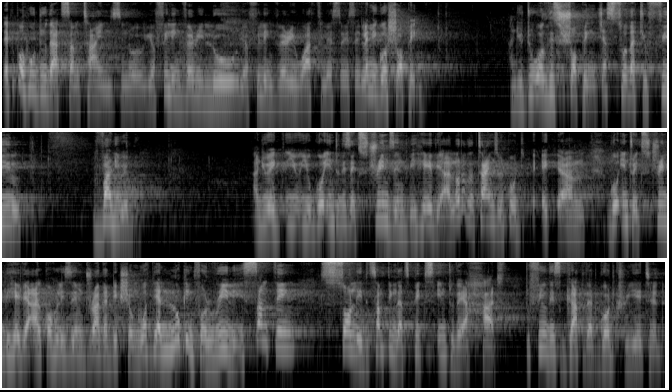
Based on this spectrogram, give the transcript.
There are people who do that sometimes. You know, you're feeling very low, you're feeling very worthless, so you say, Let me go shopping. And you do all this shopping just so that you feel valuable. And you, you, you go into these extremes in behavior. A lot of the times when people eh, um, go into extreme behavior, alcoholism, drug addiction, what they're looking for really is something solid, something that speaks into their heart to fill this gap that God created.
